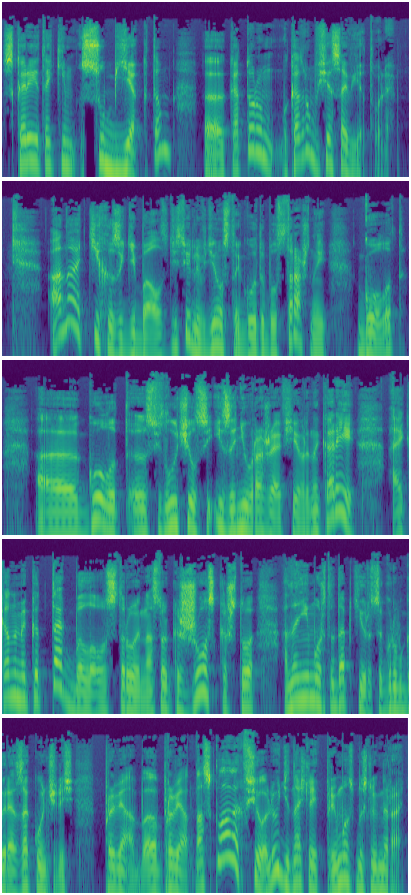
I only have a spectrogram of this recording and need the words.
скорее таким субъектом, э, которым, которому все советовали. Она тихо загибалась. Действительно, в 90-е годы был страшный голод. Э, голод э, случился из-за неурожая в Северной Корее, а экономика так была устроена настолько жестко, что она не может адаптироваться. Грубо говоря, закончились э, провиант на складах, все, люди начали в прямом смысле умирать.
